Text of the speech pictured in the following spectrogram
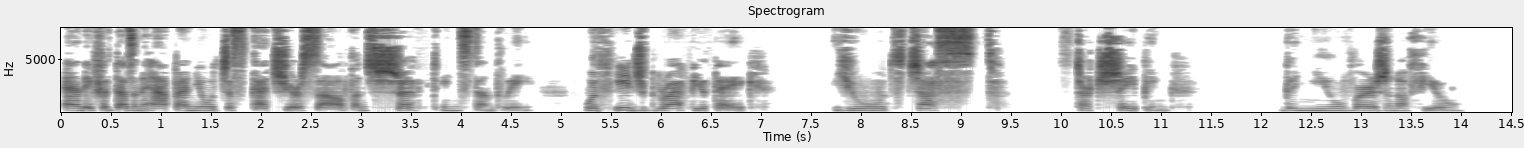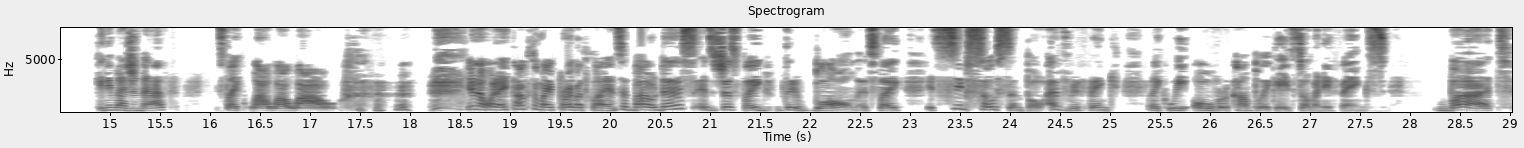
And if it doesn't happen you would just catch yourself and shift instantly with each breath you take, you would just start shaping the new version of you. Can you imagine that? It's like, wow, wow, wow. you know, when I talk to my private clients about this, it's just like they're blown. It's like, it seems so simple. Everything, like we overcomplicate so many things. But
